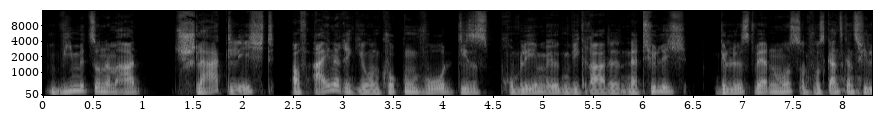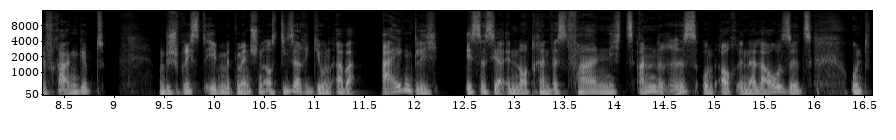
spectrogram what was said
wie mit so einem Art Schlaglicht auf eine Region gucken, wo dieses Problem irgendwie gerade natürlich gelöst werden muss und wo es ganz, ganz viele Fragen gibt. Und du sprichst eben mit Menschen aus dieser Region, aber eigentlich ist es ja in Nordrhein-Westfalen nichts anderes und auch in der Lausitz und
